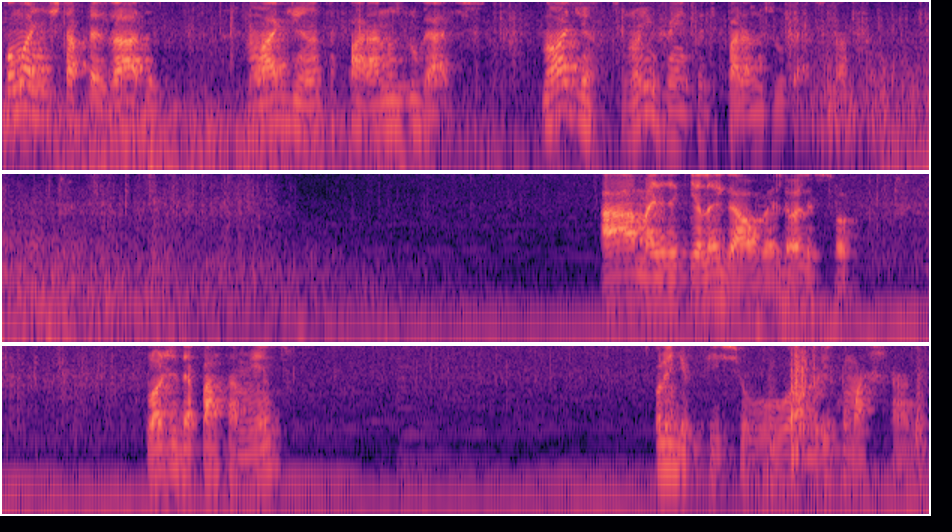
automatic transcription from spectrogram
Como a gente está pesado, não adianta parar nos lugares. Não adianta, não inventa de parar nos lugares, tá? Ah, mas aqui é legal, velho, olha só. Loja de apartamento. Olha difícil, eu vou abrir com machado.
